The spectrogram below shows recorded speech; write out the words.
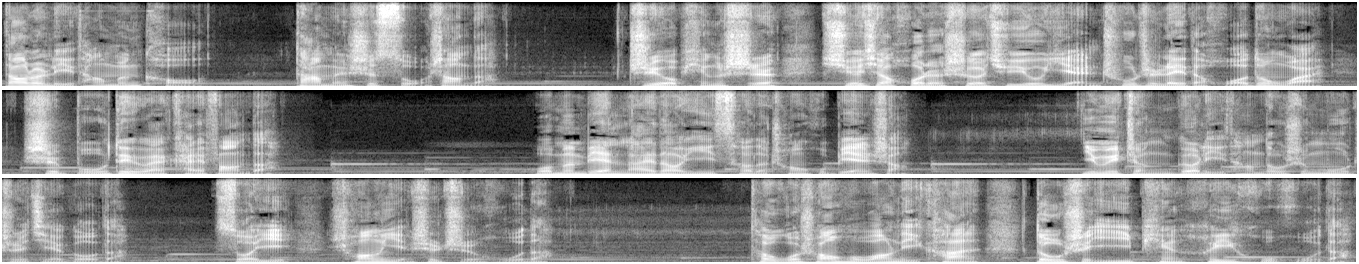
到了礼堂门口，大门是锁上的，只有平时学校或者社区有演出之类的活动外，是不对外开放的。我们便来到一侧的窗户边上，因为整个礼堂都是木质结构的，所以窗也是纸糊的。透过窗户往里看，都是一片黑乎乎的，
